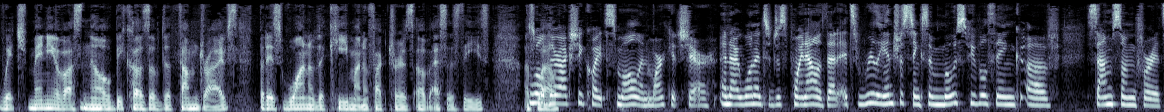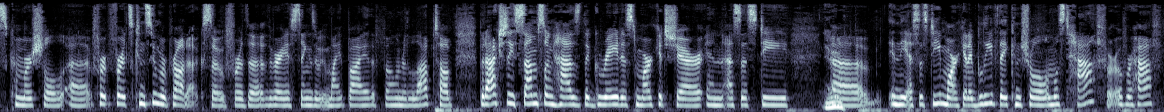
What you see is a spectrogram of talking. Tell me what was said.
which many of us know because of the thumb drives, but is one of the key manufacturers of SSDs as well. Well, they're actually quite small in market share. And I wanted to just point out that it's really interesting. So most people think of Samsung for its commercial, uh, for, for its consumer products. So for the, the various things that we might buy, the phone or the laptop. But actually, Samsung has the greatest market share in SSD, yeah. uh, in the SSD market. I believe they control almost half or over half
